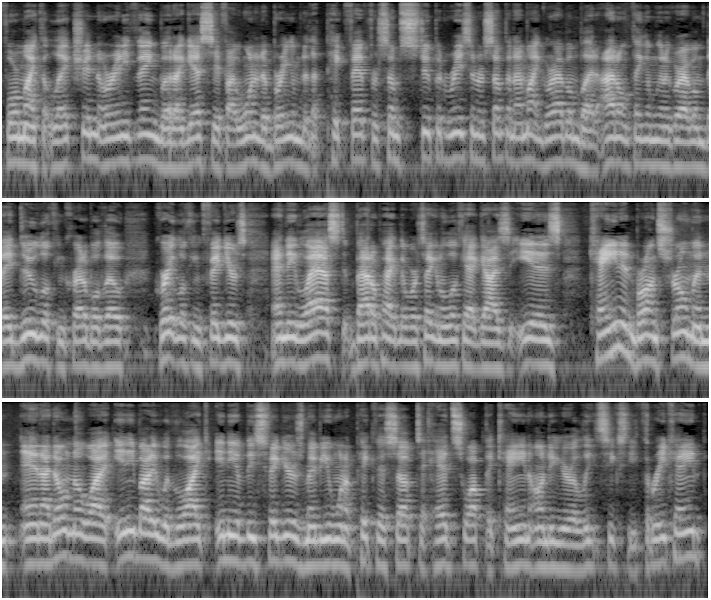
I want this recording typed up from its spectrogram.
for my collection or anything. But I guess if I wanted to bring them to the pick fed for some stupid reason or something, I might grab them. But I don't think I'm going to grab them. They do look incredible though. Great looking figures. And the last battle pack that we're taking a look at, guys, is Kane and Braun Strowman, and I don't know why anybody would like any of these figures. Maybe you want to pick this up to head swap the Kane onto your Elite 63 Kane,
